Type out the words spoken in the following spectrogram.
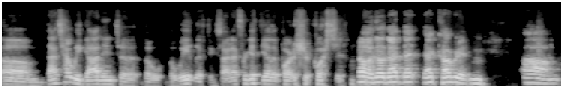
um, that's how we got into the the weightlifting side. I forget the other part of your question. No, no, that that that covered it. And um,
